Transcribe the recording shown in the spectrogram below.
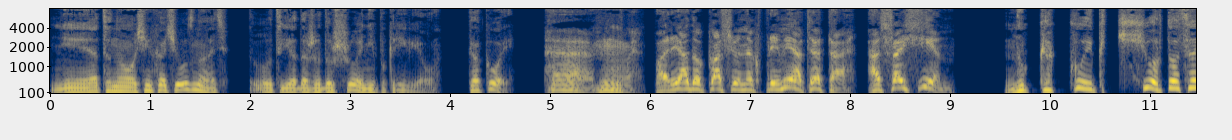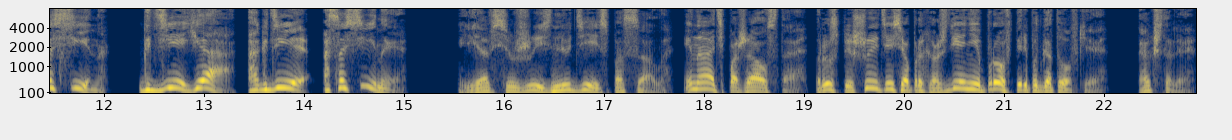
«Нет, но очень хочу узнать. Тут я даже душой не покривил. Какой?» «А, хм, по ряду косвенных примет это ассасин». «Ну какой к черту ассасин? Где я? А где ассасины?» Я всю жизнь людей спасал. И нать, пожалуйста, распишитесь о прохождении профпереподготовки. Так что ли?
